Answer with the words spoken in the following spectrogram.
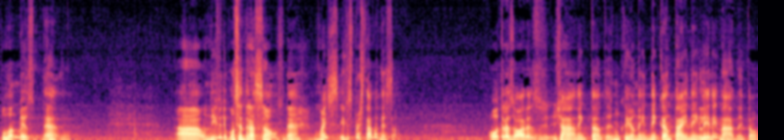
Pulando mesmo, né? Ah, o nível de concentração, né? Mas eles prestavam atenção. Outras horas já nem tantas, não queriam nem, nem cantar e nem ler nem nada. Então,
